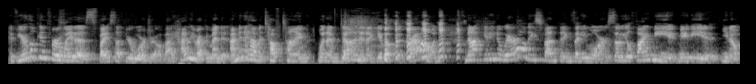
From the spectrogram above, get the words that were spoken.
if you're looking for a way to spice up your wardrobe, I highly recommend it. I'm to have a tough time when I'm done and I give up the crown not getting to wear all these fun things anymore. So you'll find me maybe, you know,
